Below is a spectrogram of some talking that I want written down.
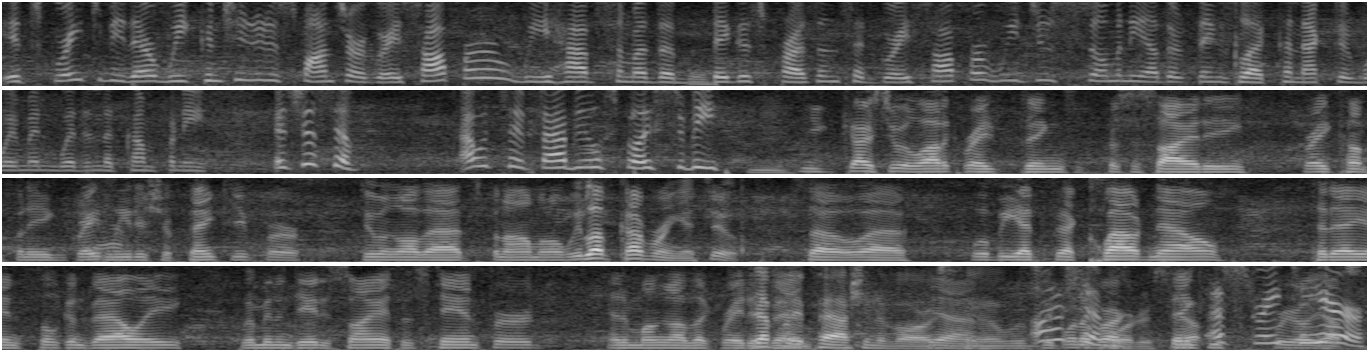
it's great to be there. We continue to sponsor a Grace Hopper. We have some of the biggest presence at Grace Hopper. We do so many other things like connected women within the company. It's just a, I would say, fabulous place to be. You guys do a lot of great things for society, great company, great Yeah. leadership. Thank you for doing all that. It's phenomenal. We love covering it too. So uh, we'll be at, at Cloud Now today in Silicon Valley, Women in Data Science at Stanford, and among other great Definitely events. Definitely a passion of ours. Yeah. You know, we're awesome. Thank yeah. That's great to hear.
